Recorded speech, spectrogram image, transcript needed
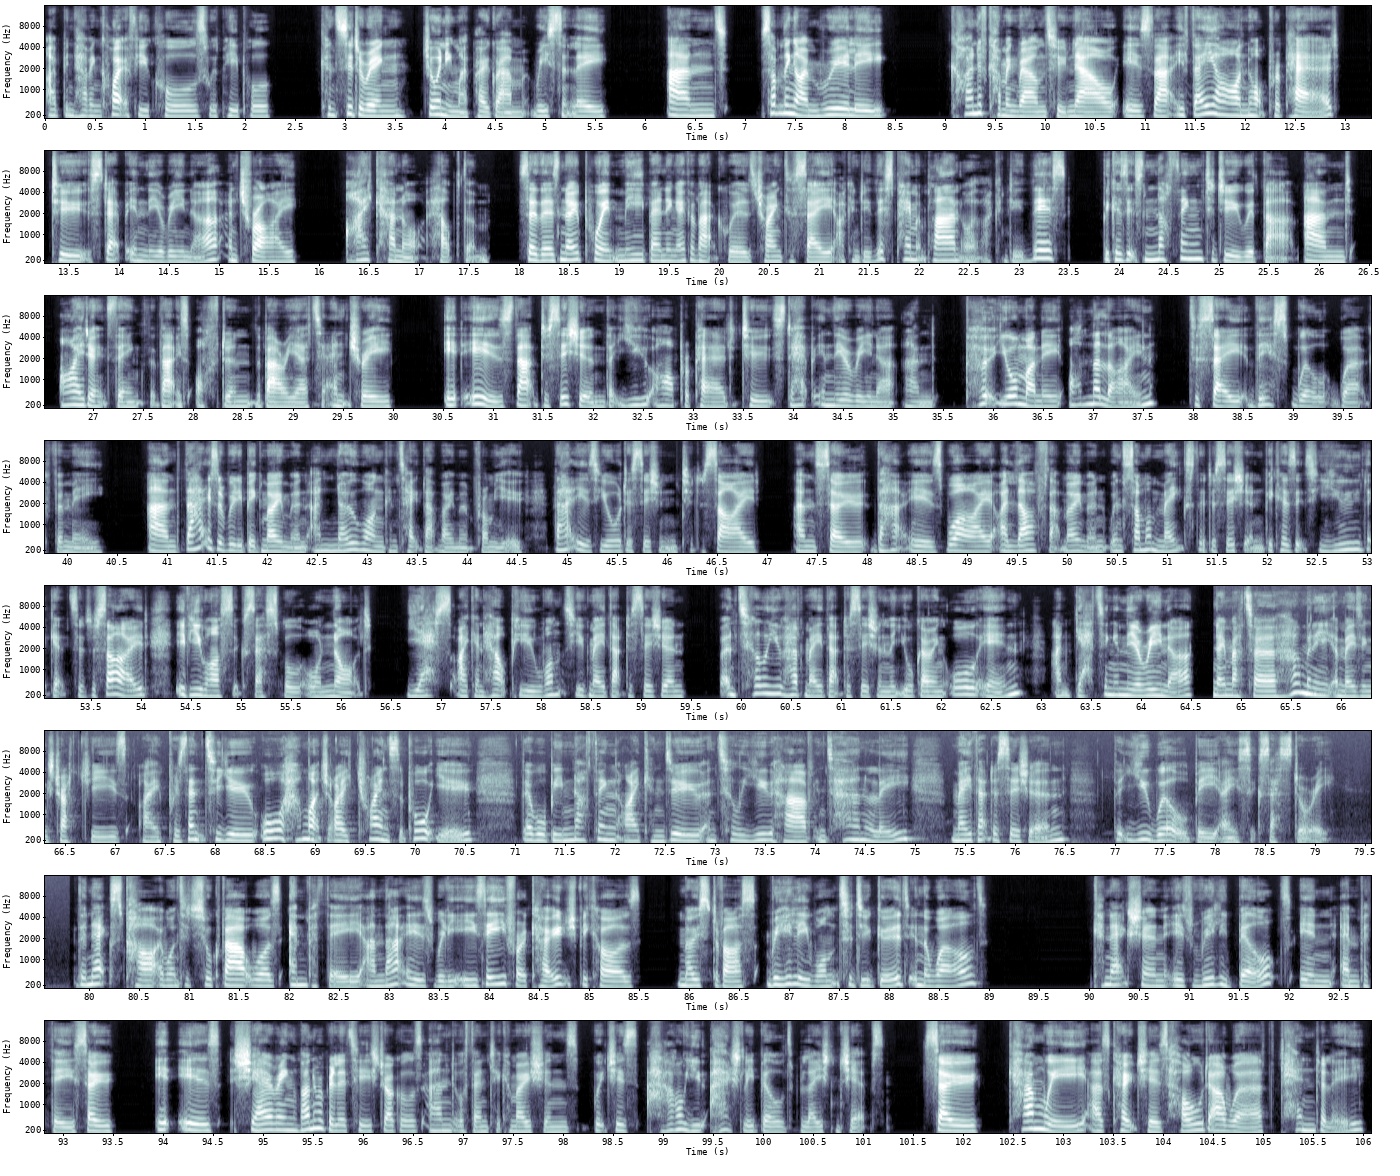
I've been having quite a few calls with people considering joining my program recently. And something I'm really kind of coming round to now is that if they are not prepared to step in the arena and try, I cannot help them. So there's no point me bending over backwards trying to say, I can do this payment plan or I can do this, because it's nothing to do with that. And I don't think that that is often the barrier to entry. It is that decision that you are prepared to step in the arena and put your money on the line to say, this will work for me. And that is a really big moment, and no one can take that moment from you. That is your decision to decide. And so that is why I love that moment when someone makes the decision because it's you that gets to decide if you are successful or not. Yes, I can help you once you've made that decision. But until you have made that decision that you're going all in and getting in the arena, no matter how many amazing strategies I present to you or how much I try and support you, there will be nothing I can do until you have internally made that decision that you will be a success story. The next part I wanted to talk about was empathy, and that is really easy for a coach because most of us really want to do good in the world connection is really built in empathy. So it is sharing vulnerability, struggles, and authentic emotions, which is how you actually build relationships. So, can we as coaches hold our worth tenderly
